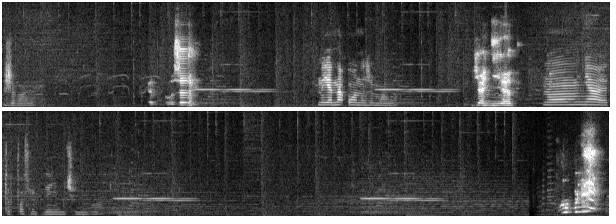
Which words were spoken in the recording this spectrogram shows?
Живая. Тоже. Но я на О нажимала. Я нет. Но у меня это опасное падение ничего не было. Ну блин!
